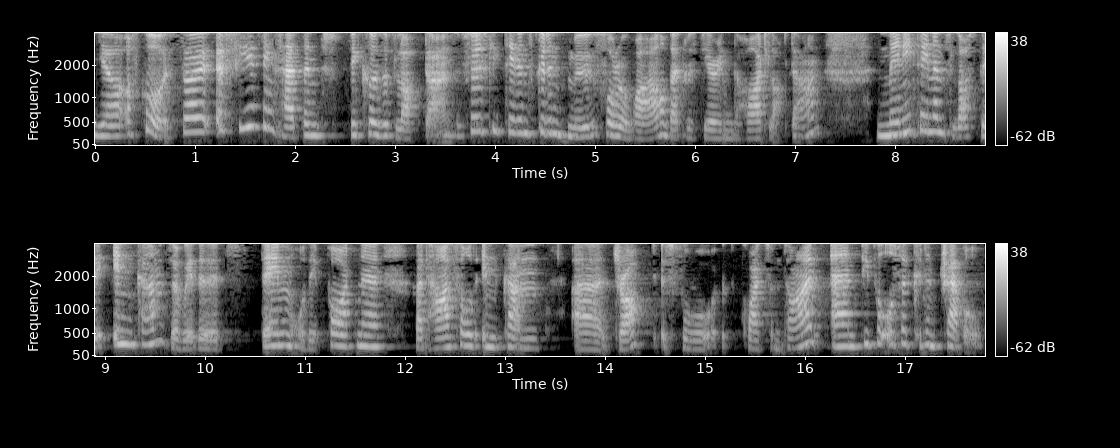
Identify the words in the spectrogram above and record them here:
Yeah, of course. So a few things happened because of lockdown. So firstly, tenants couldn't move for a while. That was during the hard lockdown. Many tenants lost their income. So whether it's them or their partner, but household income uh, dropped for quite some time, and people also couldn't travel.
